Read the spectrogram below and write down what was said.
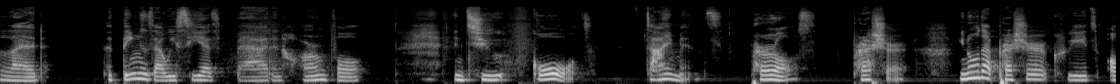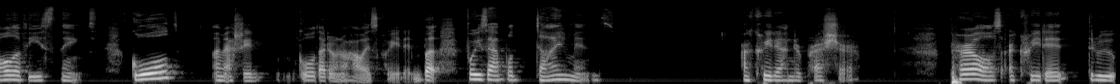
lead, the things that we see as bad and harmful, into gold, diamonds, pearls, pressure, you know that pressure creates all of these things. Gold, I'm actually gold, I don't know how it's created, but for example, diamonds are created under pressure. Pearls are created through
